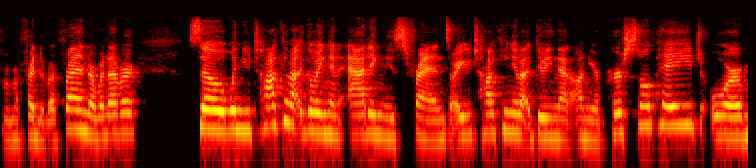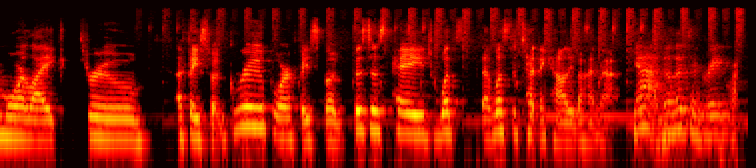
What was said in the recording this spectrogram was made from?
from a friend of a friend or whatever. So when you talk about going and adding these friends, are you talking about doing that on your personal page or more like through a Facebook group or a Facebook business page? What's that, what's the technicality behind that? Yeah, no, that's a great question.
